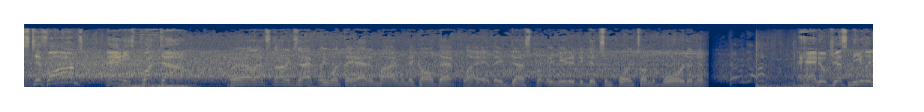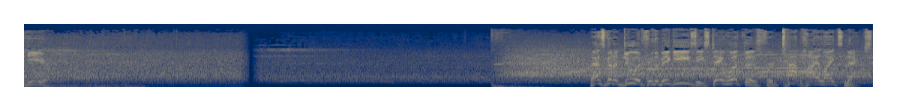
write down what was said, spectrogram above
Stiff arms, and he's brought down. Well, that's not exactly what they had in mind when they called that play. They desperately needed to get some points on the board, and then... And he'll just kneel it here. That's going to do it for the Big Easy. Stay with us for top highlights next.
